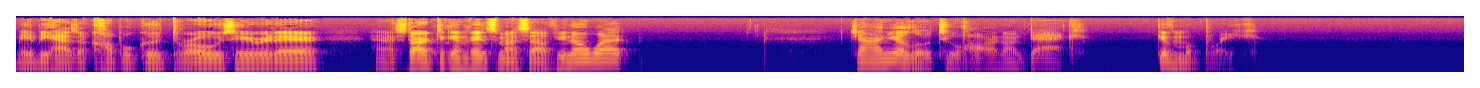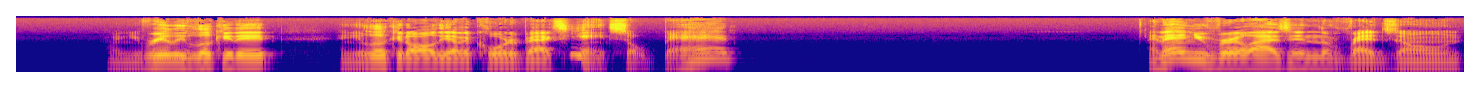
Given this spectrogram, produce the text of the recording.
Maybe has a couple good throws here or there. And I start to convince myself, you know what? John, you're a little too hard on Dak. Give him a break. When you really look at it and you look at all the other quarterbacks, he ain't so bad. And then you realize in the red zone,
